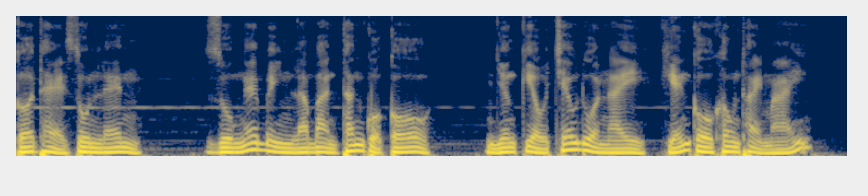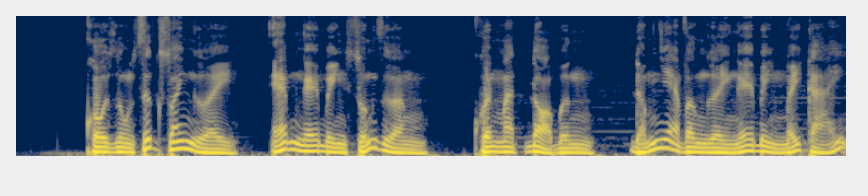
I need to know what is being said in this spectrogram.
cơ thể run lên. Dù nghe Bình là bạn thân của cô, nhưng kiểu treo đùa này khiến cô không thoải mái. Cô dùng sức xoay người, ép Nghe Bình xuống giường, khuôn mặt đỏ bừng, đấm nhẹ vào người Nghe Bình mấy cái.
